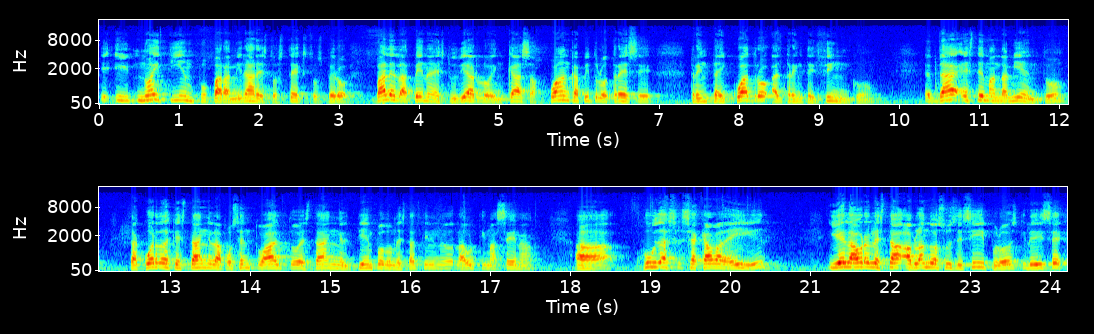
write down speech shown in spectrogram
Y, no hay tiempo para mirar estos textos, pero vale la pena estudiarlo en casa. Juan capítulo 13, 34 al 35 da este mandamiento, ¿te acuerdas que está en el aposento alto, está en el tiempo donde está teniendo la última cena? Ah, Judas se acaba de ir y él ahora le está hablando a sus discípulos y le dice,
